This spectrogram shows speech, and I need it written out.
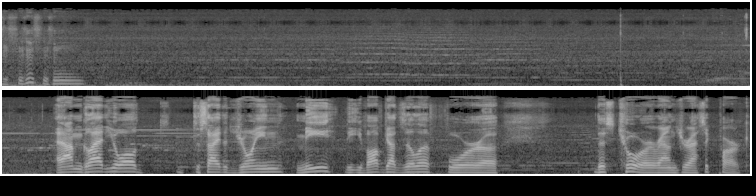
and I'm glad you all decided to join me, the Evolved Godzilla, for uh, this tour around Jurassic Park.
